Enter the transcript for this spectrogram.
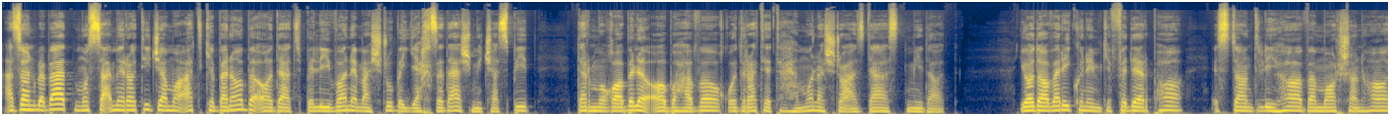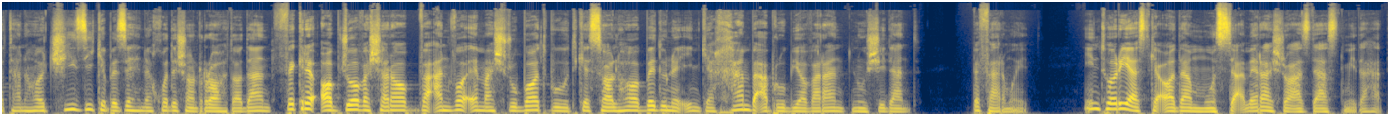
از آن به بعد مستعمراتی جماعت که بنا به عادت به لیوان مشروب یخزدهش میچسبید در مقابل آب و هوا قدرت تحملش را از دست می‌داد. یادآوری کنیم که فدرپا، استاندلی ها و مارشان ها تنها چیزی که به ذهن خودشان راه دادند فکر آبجو و شراب و انواع مشروبات بود که سالها بدون اینکه خم به ابرو بیاورند نوشیدند. بفرمایید. این طوری است که آدم مستعمرش را از دست می دهد.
